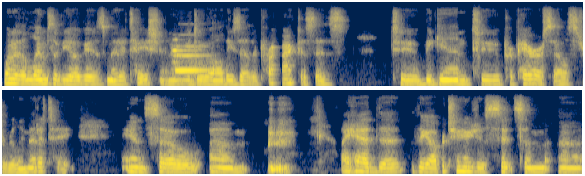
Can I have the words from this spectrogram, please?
one of the limbs of yoga is meditation, and we do all these other practices to begin to prepare ourselves to really meditate. And so um, I had the the opportunity to sit some uh,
